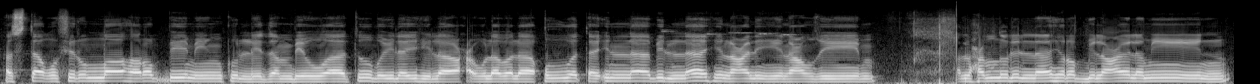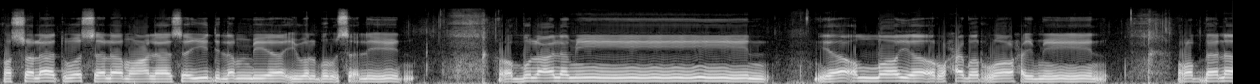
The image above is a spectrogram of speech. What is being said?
أستغفر الله ربي من كل ذنب وأتوب إليه لا حول ولا قوة إلا بالله العلي العظيم. الحمد لله رب العالمين والصلاة والسلام على سيد الأنبياء والمرسلين. رب العالمين يا الله يا أرحم الراحمين. ربنا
